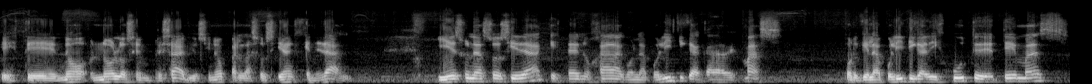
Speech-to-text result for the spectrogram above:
este, no, no los empresarios, sino para la sociedad en general. Y es una sociedad que está enojada con la política cada vez más, porque la política discute de temas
